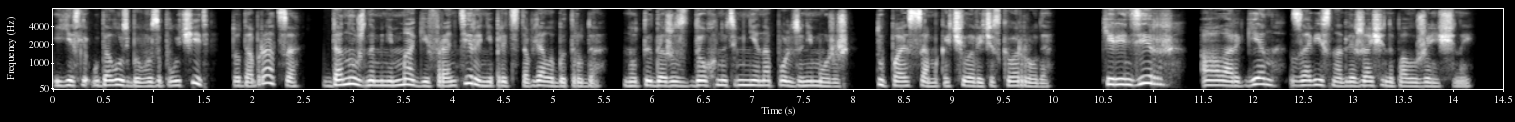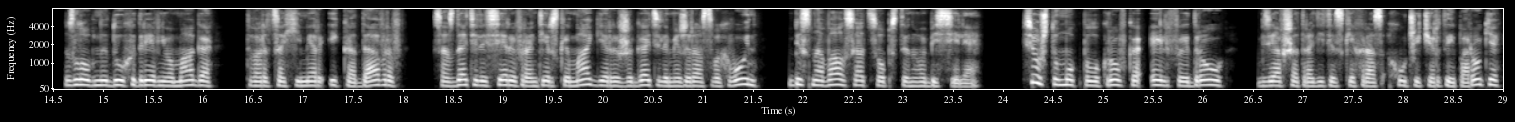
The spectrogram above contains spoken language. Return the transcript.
и если удалось бы его заполучить, то добраться до нужной мне магии фронтира не представляло бы труда. Но ты даже сдохнуть мне на пользу не можешь, тупая самка человеческого рода. Керензир Аларген завис над лежащей на полу женщиной. Злобный дух древнего мага, творца химер и кадавров, создателя серой фронтирской магии, разжигателя межрасовых войн, бесновался от собственного бессилия. Все, что мог полукровка эльфа и дроу, взявший от родительских рас худшие черты и пороки,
